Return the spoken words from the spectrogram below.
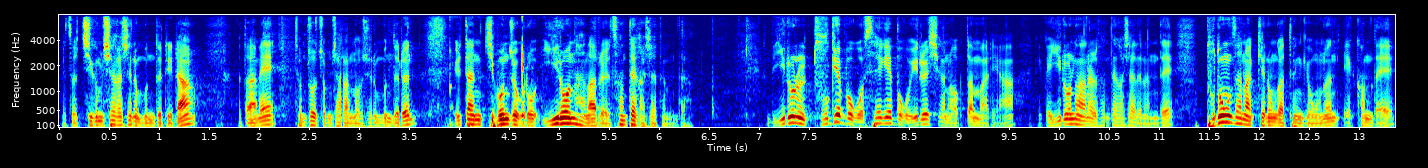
그래서 지금 시작하시는 분들이랑 그 다음에 점수 좀 잘안 나오시는 분들은 일단 기본적으로 이론 하나를 선택하셔야 됩니다. 이론을 두 개 보고 세 개 보고 이럴 시간은 없단 말이야. 그러니까 이론 하나를 선택하셔야 되는데 부동산학 개론 같은 경우는 예컨대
